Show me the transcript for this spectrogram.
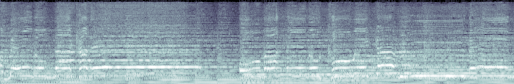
雨の中でお前の声が胸の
